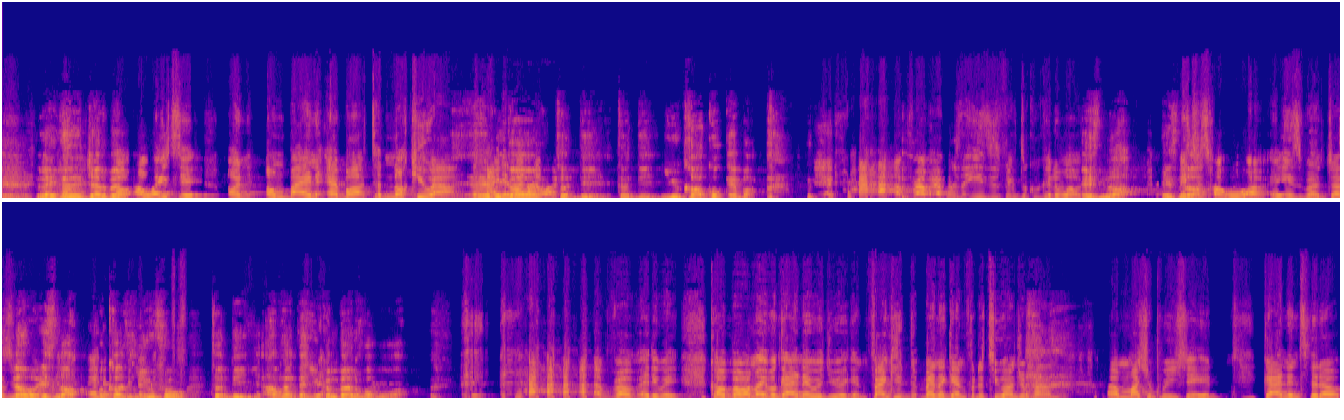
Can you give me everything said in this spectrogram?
Ladies and gentlemen, So I wasted on on buying Eba to knock you out. There we go. like that one? Tunde, Tunde, you can't cook ever. Bro, Eba's the easiest thing to cook in the world. It's not. It's, It's not. just hot water. It is, man. Just no, it's not because you throw Tunde. I've heard that you can burn hot water. bro. Anyway, come bro. I'm not even going there with you again. Thank you, Ben, again for the two hundred pound. Uh, much appreciated. Going into the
